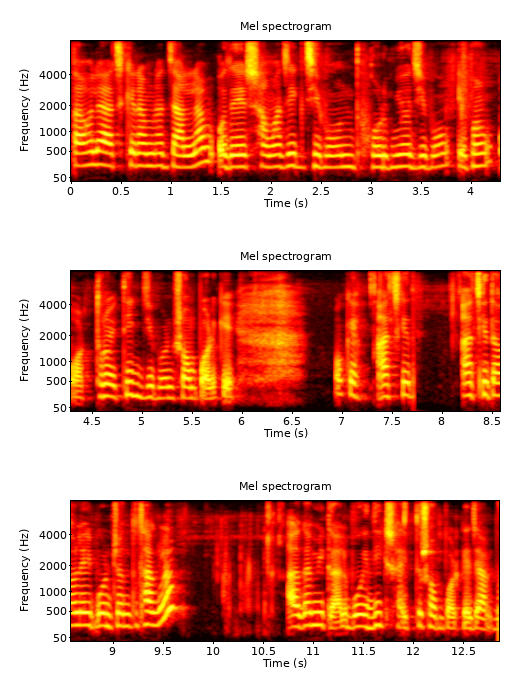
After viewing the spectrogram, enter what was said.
তাহলে আজকের আমরা জানলাম ওদের সামাজিক জীবন, ধর্মীয় জীবন এবং অর্থনৈতিক জীবন সম্পর্কে। ওকে, আজকে আজকে তাহলে এই পর্যন্ত থাকলাম। আগামীকাল বৈদিক সাহিত্য সম্পর্কে জানব।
